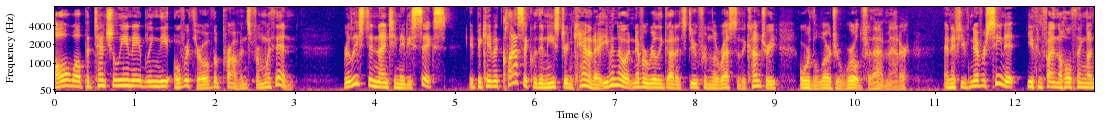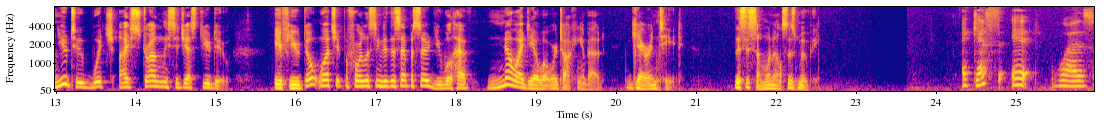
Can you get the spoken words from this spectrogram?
all while potentially enabling the overthrow of the province from within. Released in 1986, it became a classic within Eastern Canada, even though it never really got its due from the rest of the country, or the larger world for that matter. And if you've never seen it, you can find the whole thing on YouTube, which I strongly suggest you do. If you don't watch it before listening to this episode, you will have no idea what we're talking about. Guaranteed. This is someone else's movie. I guess it was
